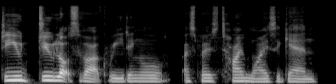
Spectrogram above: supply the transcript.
Do you do lots of arc reading or i suppose time wise again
